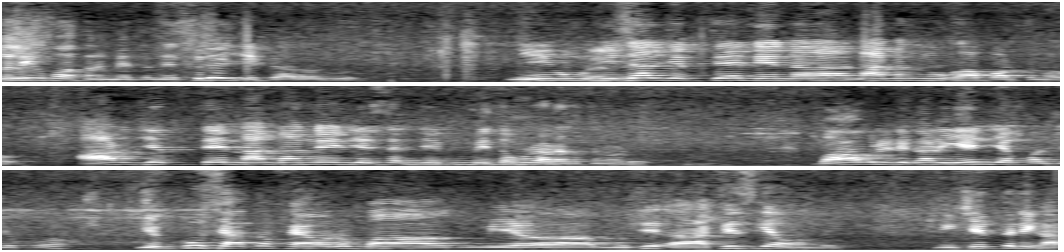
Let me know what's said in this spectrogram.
నలిగిపోతాను సురేష్ చెప్పి ఆ రోజు. నీకు నిజాలు చెప్తే నేను నా మీద నువ్వు కాపాడుతున్నావు. ఆడు చెప్తే నా నన్ను ఏం చేశానని చెప్పి మీ తమ్ముడు అడుగుతున్నాడు. బాబులు ఇటు కాడ ఏం చెప్పాలి చెప్పు? ఎక్కువ శాతం ఫేవర్ బా మీ ముజి ఆఫీస్కే ఉంది. నీకు చెప్తే నీకు.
